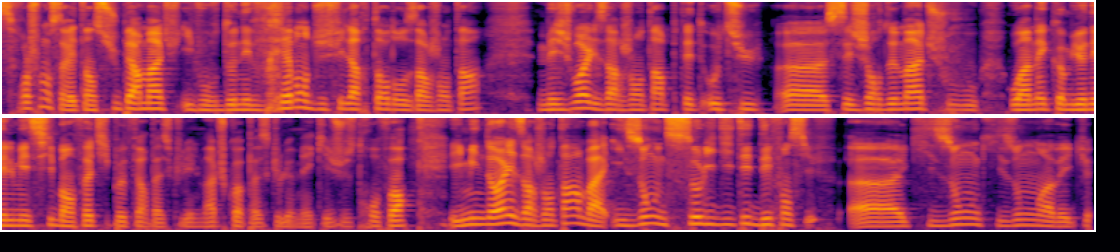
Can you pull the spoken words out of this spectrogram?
franchement, ça va être un super match. Ils vont donner vraiment du fil à retordre aux Argentins. Mais je vois les Argentins peut-être au-dessus. Euh, c'est ce genre de match où, un mec comme Lionel Messi, bah, en fait, il peut te faire basculer le match, quoi, parce que le mec est juste trop fort. Et mine de rien, les Argentins, bah, ils ont une solidité défensive euh, qu'ils ont, ont avec.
